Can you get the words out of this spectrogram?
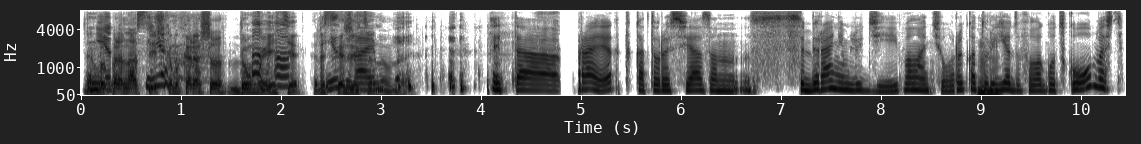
Вы про нас слишком хорошо думаете. Расскажите нам. Это проект, который связан с собиранием людей, волонтеры, которые Мгм. едут в Вологодскую область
